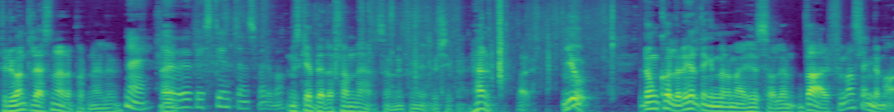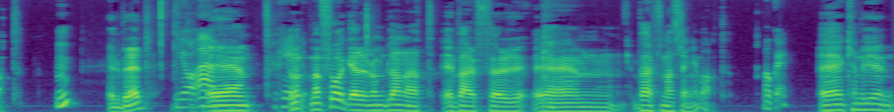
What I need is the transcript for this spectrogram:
För du har inte läst den här rapporten, eller hur? Nej, Nej. jag visste ju inte ens vad det var. Nu ska jag bläddra fram det här så nu får ni ursäkta mig. Här var det. Jo, de kollade helt enkelt med de här hushållen varför man slängde mat. Är du beredd? Jag är Eh, redo. de, man frågade dem bland annat eh, varför, eh, varför man slänger mat. Okej. Eh, kan du ju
